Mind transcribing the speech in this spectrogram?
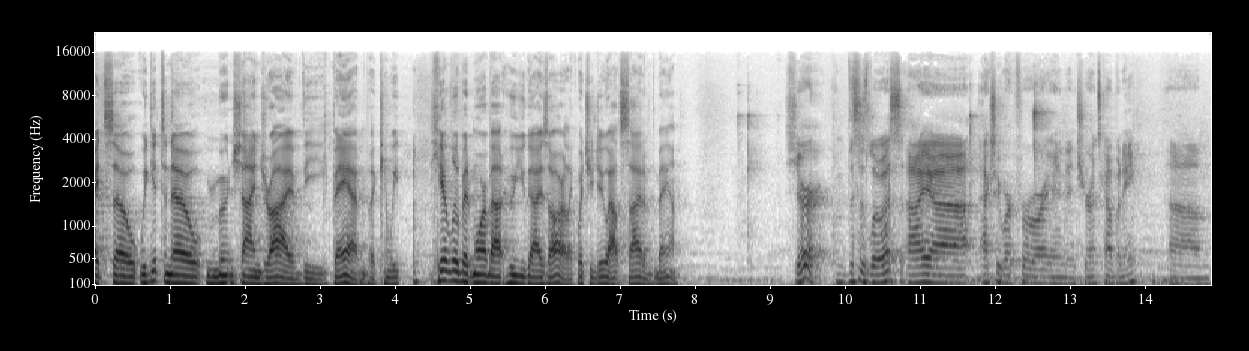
Right, so we get to know Moonshine Drive, the band, but can we hear a little bit more about who you guys are, like what you do outside of the band? Sure. This is Lewis. I uh, actually work for an insurance company, um,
